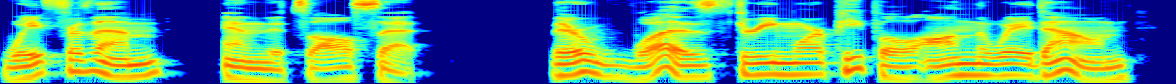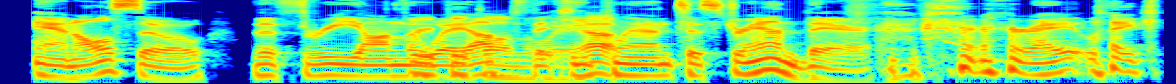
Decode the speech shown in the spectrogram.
Wait for them, and it's all set. There was three more people on the way down, and also the three on the Three way up the that way he up. planned to strand there. right? Like,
